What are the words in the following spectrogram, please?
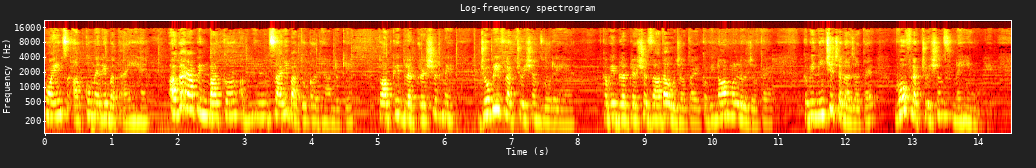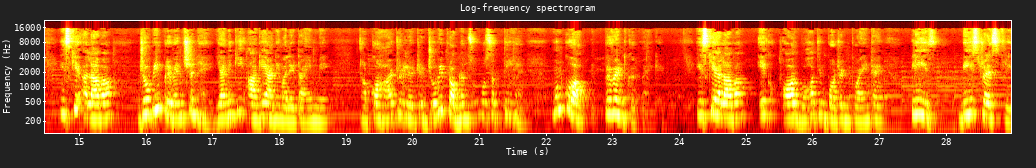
पॉइंट्स आपको मैंने बताए हैं। अगर आप इन बात का इन सारी बातों का ध्यान रखें तो आपके ब्लड प्रेशर में जो भी फ्लक्चुएशन हो रहे हैं कभी ब्लड प्रेशर ज़्यादा हो जाता है कभी नॉर्मल हो जाता है कभी नीचे चला जाता है वो फ्लक्चुएशन नहीं होंगे। इसके अलावा जो भी प्रिवेंशन है यानी कि आगे आने वाले टाइम में आपको हार्ट रिलेटेड जो भी प्रॉब्लम्स हो सकती हैं उनको आप प्रिवेंट कर पाएँगे। इसके अलावा एक और बहुत इंपॉर्टेंट पॉइंट है please be stress free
